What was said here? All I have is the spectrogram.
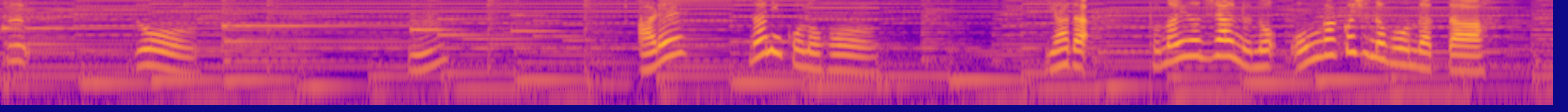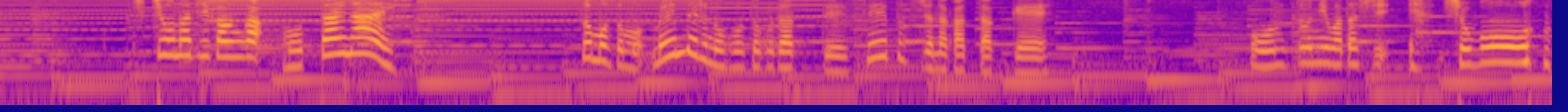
スゾーン。ん？あれ？何この本？やだ。隣のジャンルの音楽誌の本だった。貴重な時間がもったいない。そもそもメンデルの法則だって生物じゃなかったっけ？本当に私しょぼー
